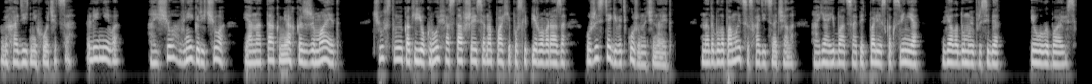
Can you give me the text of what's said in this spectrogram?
Выходить не хочется. Лениво. А еще в ней горячо, и она так мягко сжимает. Чувствую, как ее кровь, оставшаяся на пахе после первого раза, уже стягивать кожу начинает. Надо было помыться, сходить сначала, а я ебаться опять полез, как свинья. Вяло думаю про себя и улыбаюсь.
